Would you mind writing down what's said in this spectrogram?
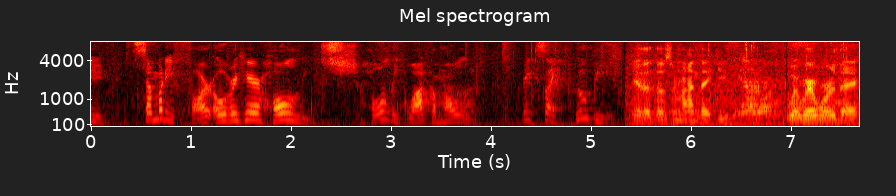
Dude, somebody fart over here? Holy, sh- holy guacamole. Freaks like poopy. Yeah, that, those are mine. Thank you. Where, where were they?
